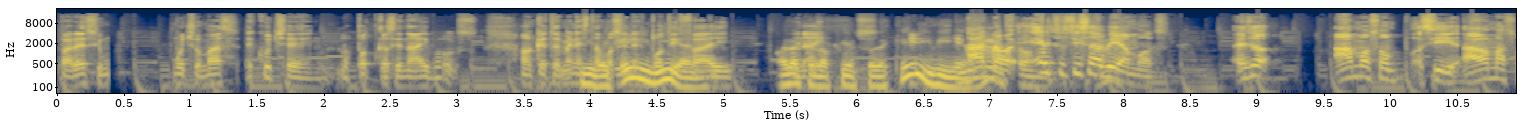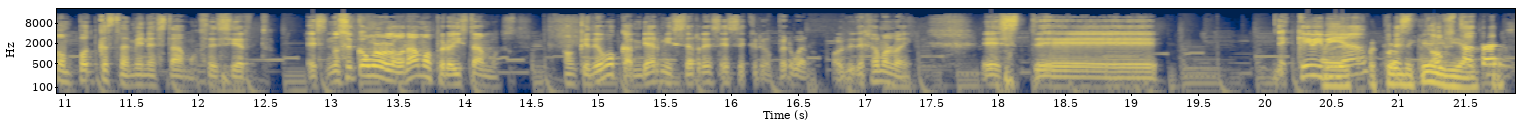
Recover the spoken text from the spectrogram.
Parece mucho más. Escuchen los podcasts en iVoox. Aunque también ¿Y de estamos en vivían? Spotify. Ahora que lo pienso, ¿de qué vivía? Ah, no, eso sí sabíamos. Eso, Amazon, sí, Amazon Podcast también estamos, es cierto. Es- no sé cómo lo logramos, pero ahí estamos. Aunque debo cambiar mis RSS, creo, pero bueno, dejémoslo ahí. Este. ¿De qué vivía? ¿por qué? pues, ¿De qué vivían, pues?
